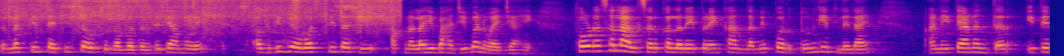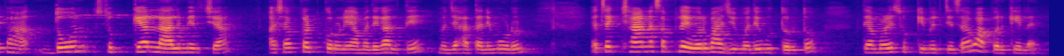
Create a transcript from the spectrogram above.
तर नक्कीच त्याची चवसुद्धा बदलते. त्यामुळे अगदी व्यवस्थित अशी आपणाला ही भाजी बनवायची आहे. थोडासा लालसर कलर येईपर्यंत कांदा मी परतून घेतलेला आहे. आणि त्यानंतर इथे पहा दोन सुक्या लाल मिरच्या अशा कट करून यामध्ये घालते म्हणजे हाताने मोडून. याचा एक छान असा फ्लेवर भाजीमध्ये उतरतो. त्यामुळे सुक्की मिरचीचा वापर केला आहे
